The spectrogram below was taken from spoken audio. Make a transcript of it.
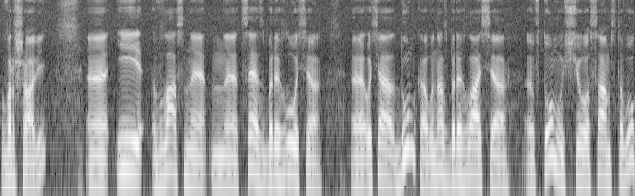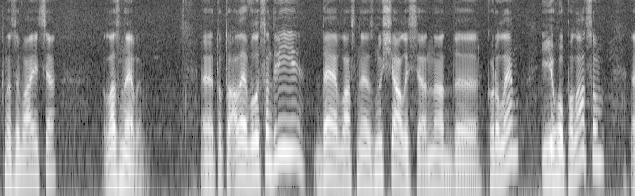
у Варшаві. Е, І, власне, це збереглося, е, оця думка, вона збереглася в тому, що сам ставок називається лазневим. Е, Тобто, але в Олександрії, де власне знущалися над е, королем і його палацом, е,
